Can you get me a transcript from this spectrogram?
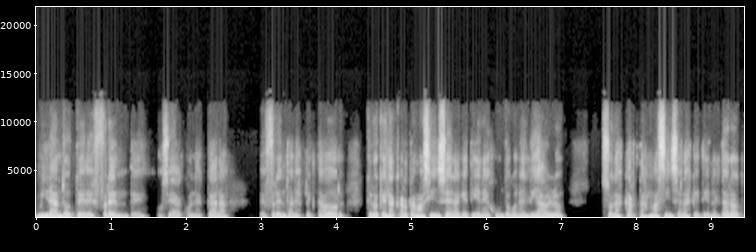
mirándote de frente, o sea, con la cara de frente al espectador. Creo que es la carta más sincera que tiene junto con el diablo. Son las cartas más sinceras que tiene el tarot.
